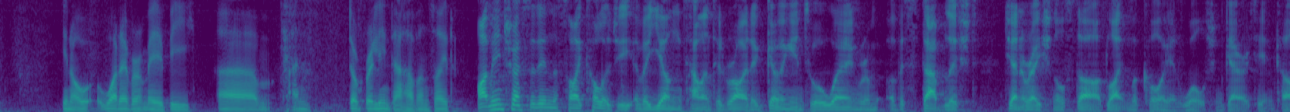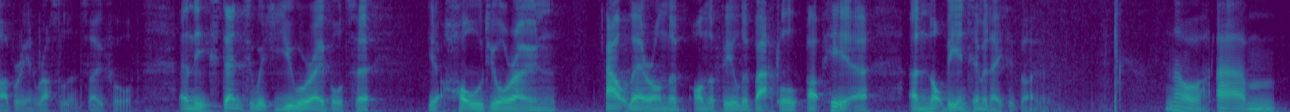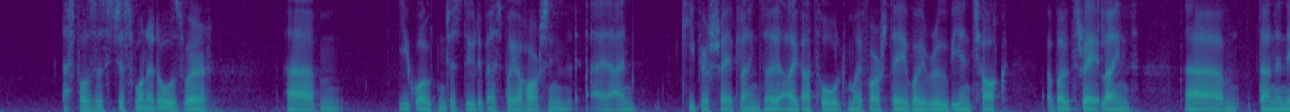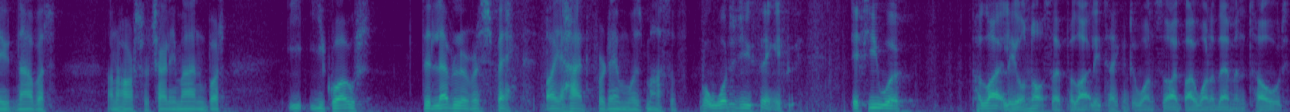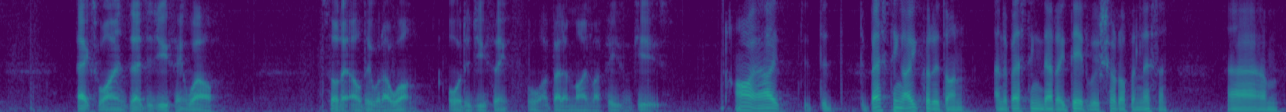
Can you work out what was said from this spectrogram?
you know, whatever it may be. Um, and they're brilliant to have on side. I'm interested in the psychology of a young, talented rider going into a weighing room of established generational stars like McCoy and Walsh and Geraghty and Carberry and Russell and so forth, and the extent to which you were able to you know, hold your own out there on the, on the field of battle up here and not be intimidated by them. No, um, I suppose it's just one of those where um, you go out and just do the best by your horse and, and keep your straight lines. I, I got told my first day by Ruby and Choc about straight lines um, down in Newton Abbot on a horse for Charlie Mann, but y- you go out, the level of respect I had for them was massive. But what did you think if, if you were politely or not so politely taken to one side by one of them and told X, Y, and Z? Did you think, well, sod it, I'll do what I want? Or did you think, oh, I better mind my P's and Q's? Oh, I, the, the best thing I could have done, and the best thing that I did was shut up and listen. Um,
